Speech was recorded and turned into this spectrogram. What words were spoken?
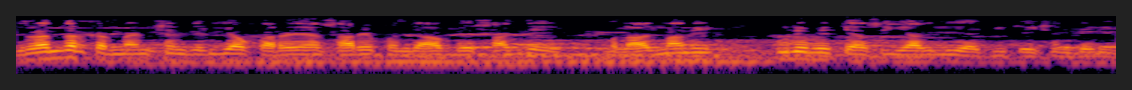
ਜਲੰਧਰ ਕਨਵੈਨਸ਼ਨ ਜਿਹੜੀ ਆ ਉਹ ਕਰ ਰਹੇ ਹਾਂ ਸਾਰੇ ਪੰਜਾਬ ਦੇ ਸਾਂਝੇ ਮੁਲਾਜ਼ਮਾਂ ਦੀ। ਉਹਦੇ ਵਿੱਚ ਅਸੀਂ ਅਗਲੀ ਐਜੀਟੇਸ਼ਨ ਜਿਹੜੀ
